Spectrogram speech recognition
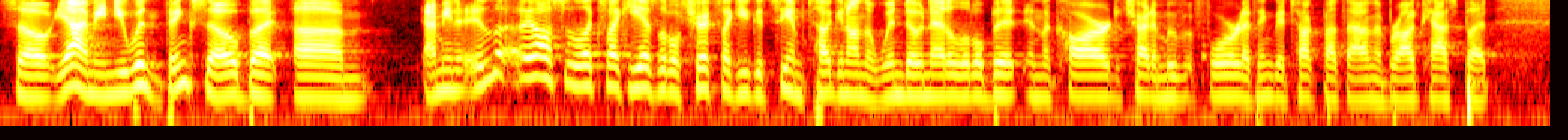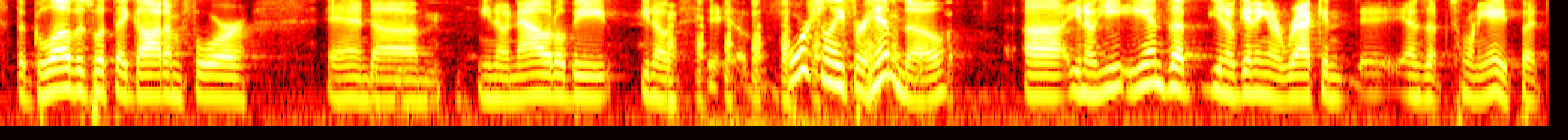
So yeah, I mean, you wouldn't think so, but um, I mean, it, it also looks like he has little tricks. Like you could see him tugging on the window net a little bit in the car to try to move it forward. I think they talked about that on the broadcast, but the glove is what they got him for, and um, you know now it'll be you know, fortunately for him though. Uh, you know, he, he ends up, you know, getting in a wreck and uh, ends up 28th. But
